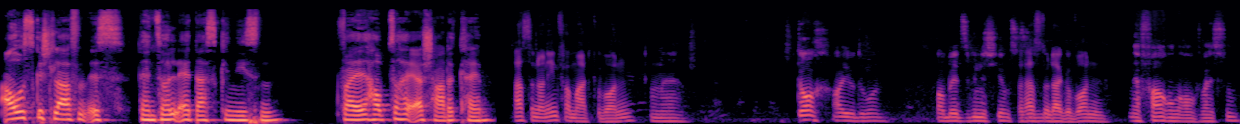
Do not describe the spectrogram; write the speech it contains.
ausgeschlafen ist, dann soll er das genießen. Weil Hauptsache er schadet keinem. Hast du noch nie ein Format gewonnen? Nee. Doch, Are You One. Aber jetzt bin ich hier. Um Was hast du da gewonnen? Eine Erfahrung auch, weißt du?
